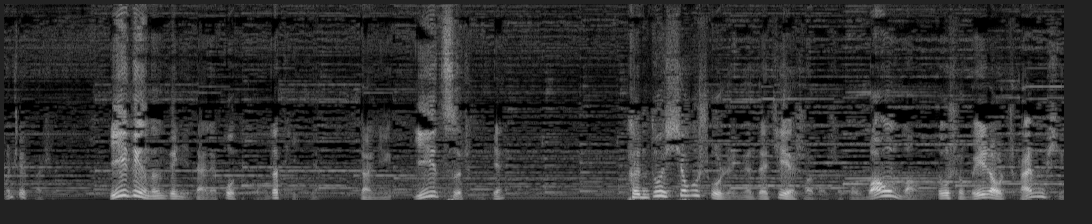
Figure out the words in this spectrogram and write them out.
们这款手机，一定能给你带来不同的体验，让您一次成片。很多销售人员在介绍的时候，往往都是围绕产品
